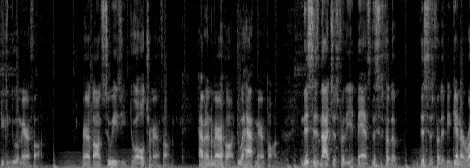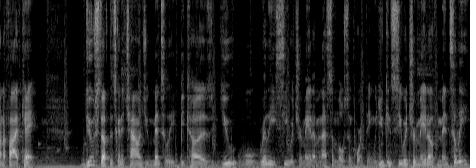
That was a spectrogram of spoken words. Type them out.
you can do a marathon. Marathon's too easy. Do an ultra marathon. Haven't done a marathon. Do a half marathon. And this is not just for the advanced. This is for the this is for the beginner. Run a 5K. Do stuff that's going to challenge you mentally because you will really see what you're made of, and that's the most important thing. When you can see what you're made of mentally,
